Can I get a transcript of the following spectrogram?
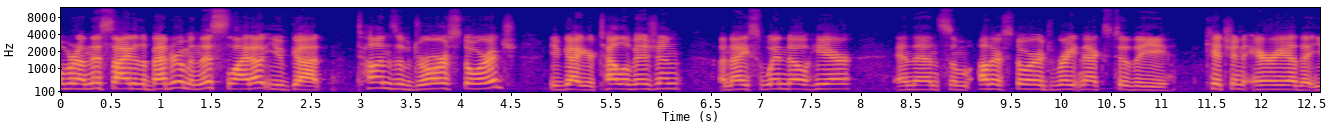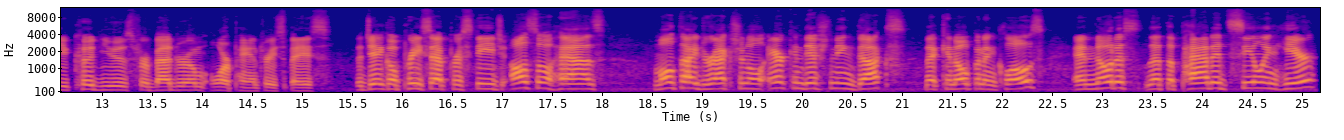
Over on this side of the bedroom, in this slide out, you've got tons of drawer storage. You've got your television, a nice window here, and then some other storage right next to the kitchen area that you could use for bedroom or pantry space. The Jayco Precept Prestige also has multi-directional air conditioning ducts that can open and close. And notice that the padded ceiling here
